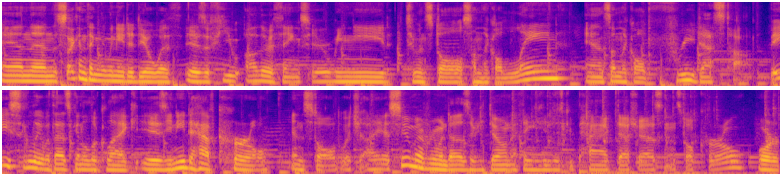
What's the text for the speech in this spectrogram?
And then the second thing that we need to deal with is a few other things here. We need to install something called lain and something called free desktop. Basically what that's going to look like is you need to have curl installed, which I assume everyone does. If you don't, I think you can just do pack pack-s and install curl, or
